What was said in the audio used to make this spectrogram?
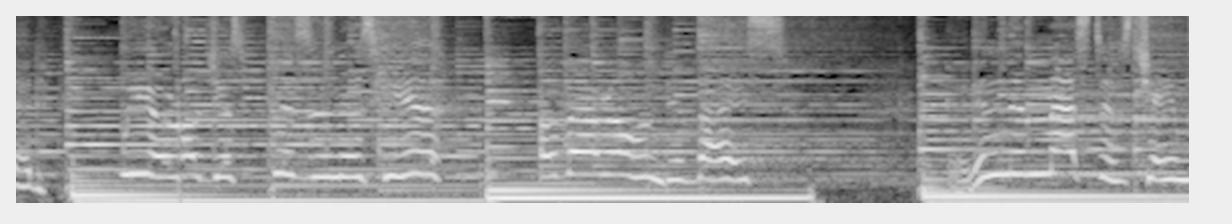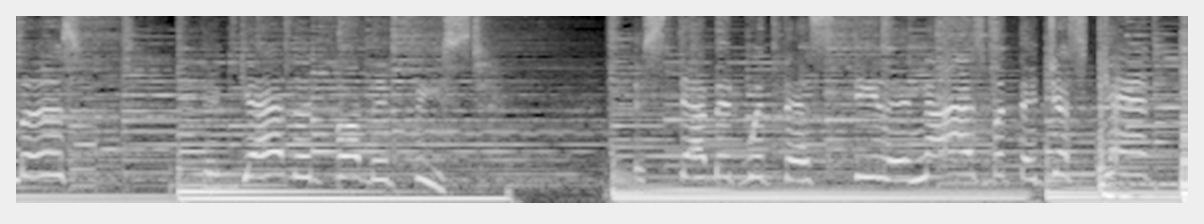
Said, We are all just prisoners here of our own device. And in the master's chambers, they're gathered for the feast. They stab it with their steely knives, but they just can't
